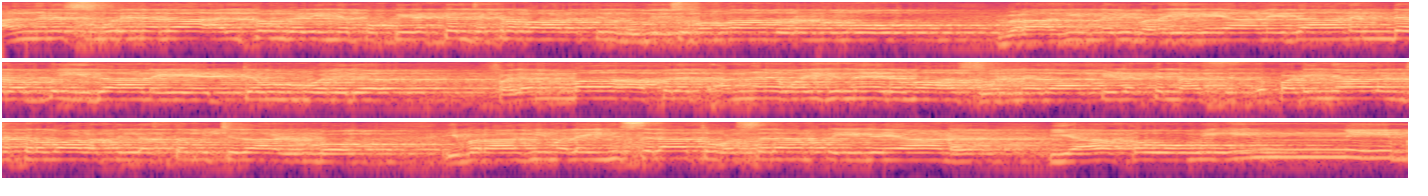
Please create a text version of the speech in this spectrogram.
അങ്ങനെ സൂര്യനത അല്പം കഴിഞ്ഞപ്പോ കിഴക്കൻ ചക്രവാളത്തിൽ നുതിച്ചു പൊങ്ങാൻ തുടങ്ങുന്നു. ഇബ്രാഹിം നബി പറയുകയാണ് ഇതാണ് എന്റെ റബ്ബ് ഇതാണ് ഏറ്റവും വലുത്. ഫലമ്മാ പടിഞ്ഞാറൻ ചക്രവാളത്തിൽ അസ്തമിച്ചു താഴുമ്പോ ഇബ്രാഹിം അലൈഹിസ്സലാത്തു വസ്സലാം പറയുകയാണ് യാ ഖൗമി ഇന്നി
